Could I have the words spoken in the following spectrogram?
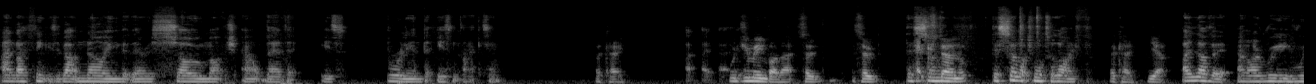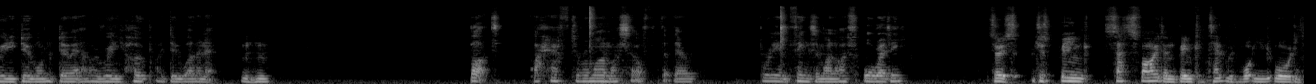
and I think it's about knowing that there is so much out there that is brilliant that isn't acting. okay. I- What do you mean by that? So, so there's so external. there's so much more to life. Okay, yeah. I love it, and I really, really do want to do it, and I really hope I do well in it. hmm But I have to remind myself that there are brilliant things in my life already. So it's just being satisfied and being content with what you already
